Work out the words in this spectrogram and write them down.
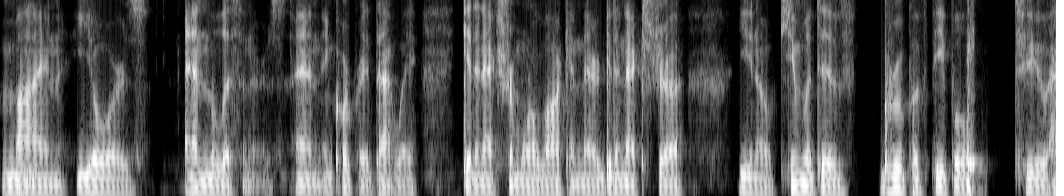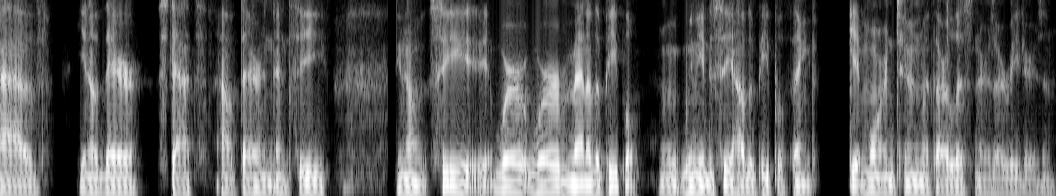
mine, yours, and the listeners, and incorporate that way. Get an extra mortal lock in there, get an extra, you know, cumulative group of people to have, you know, their stats out there and, and see, you know, see we're we're men of the people. We need to see how the people think get more in tune with our listeners, our readers, and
